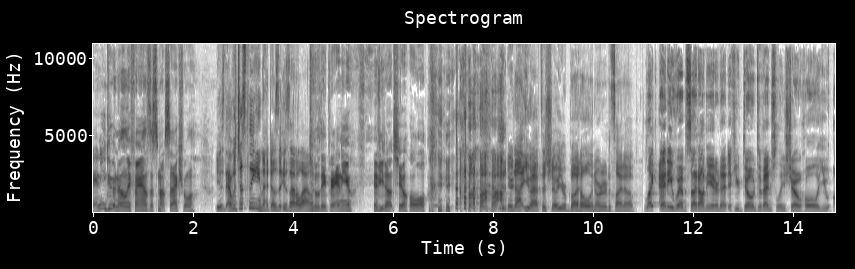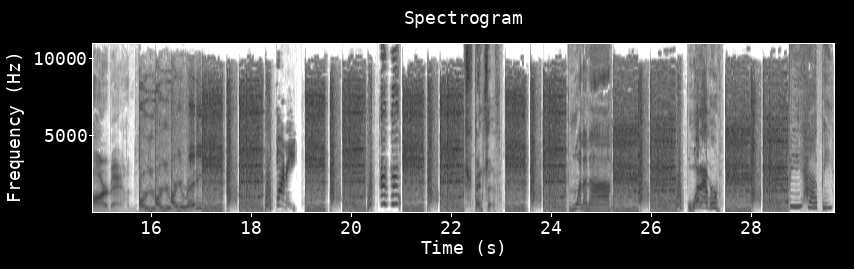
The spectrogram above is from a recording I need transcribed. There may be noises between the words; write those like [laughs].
Can you do an OnlyFans that's not sexual? Is I was just thinking that. Does is that allowed? Do they ban you if you don't show hole? [laughs] [laughs] You're not. You have to show your butthole in order to sign up. Like any website on the internet, if you don't eventually show hole, you are banned. Are you are you are you ready? Funny. Expensive. Wanna nah. Whatever. Be happy.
